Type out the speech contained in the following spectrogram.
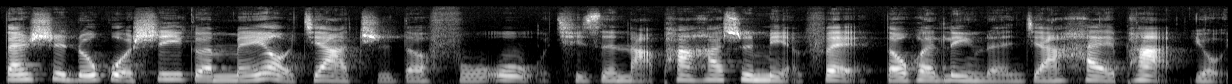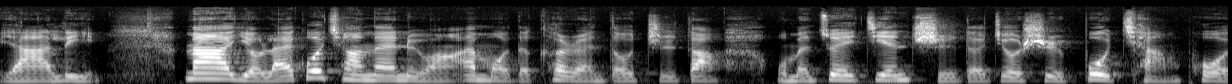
但是如果是一个没有价值的服务，其实哪怕它是免费，都会令人家害怕、有压力。那有来过乔南女王按摩的客人都知道，我们最坚持的就是不强迫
